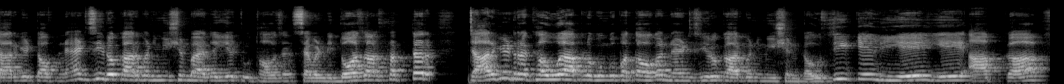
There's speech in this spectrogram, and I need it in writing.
target of net zero carbon emission by the year 2070 2070 target रखा हुआ आप लोगों को पता होगा नेट ज़ीरो कार्बन इमिशन का। उसी के लिए ये आपका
